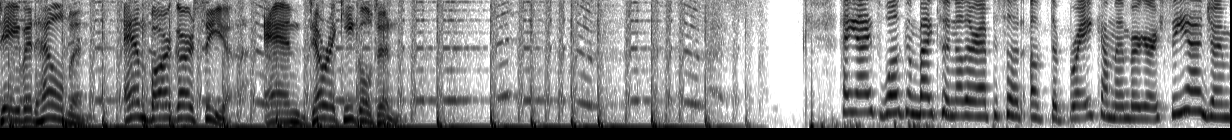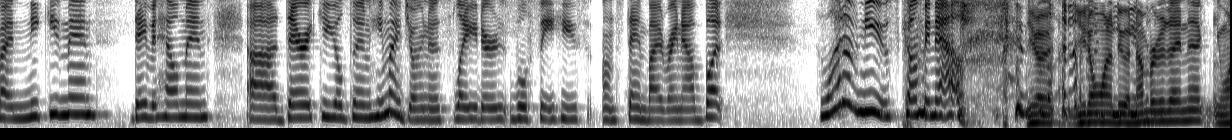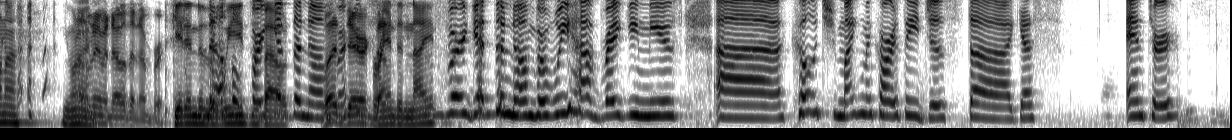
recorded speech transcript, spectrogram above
David Helman, Ambar Garcia, and Derek Eagleton. Hey guys, welcome back to another episode of The Break. I'm Amber Garcia, joined by Nick Eatman, David Helman, uh, Derek Eagleton. He might join us later. We'll see. He's on standby right now. But a lot of news coming out. You don't, you don't want to do a number today, Nick? You want to you want to? I want don't to even know the number. get into the no, weeds forget about the number. Let Derek Brandon Knight? Forget the number. We have breaking news. Uh, Coach Mike McCarthy just, uh, I guess, enter.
